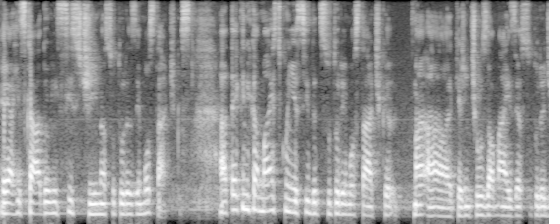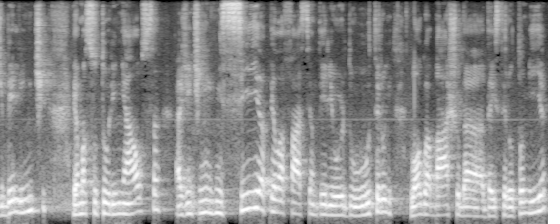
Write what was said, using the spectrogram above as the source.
é arriscado insistir nas suturas hemostáticas. A técnica mais conhecida de sutura hemostática, a, que a gente usa mais, é a sutura de Belinte. É uma sutura em alça, a gente inicia pela face anterior do útero, logo abaixo da, da esterotomia,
